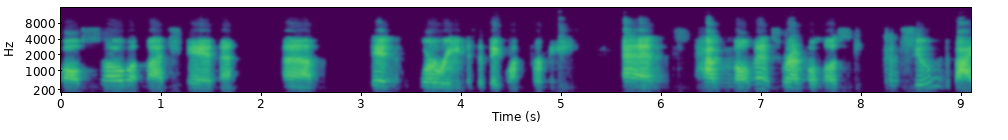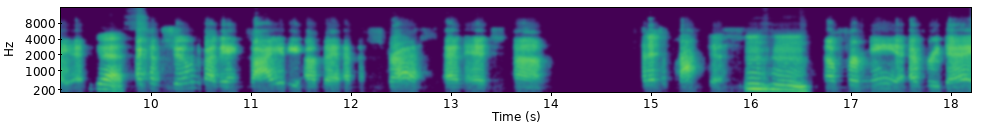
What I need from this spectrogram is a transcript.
fall so much in um in worry is a big one for me. And have moments where I'm almost consumed by it. Yes. I'm consumed by the anxiety of it and the stress and it's um and it's a practice Mm-hmm. uh, for me every day.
